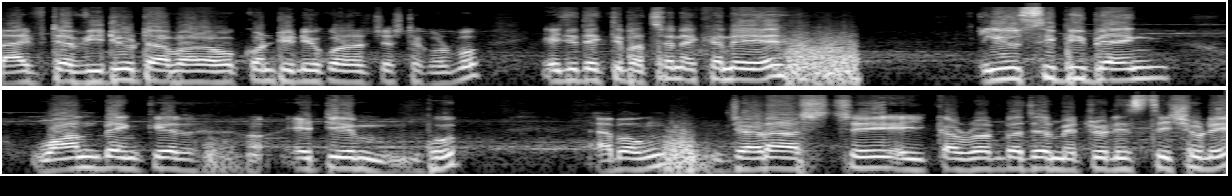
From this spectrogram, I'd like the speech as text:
লাইভটা ভিডিওটা আবার কন্টিনিউ করার চেষ্টা করব। এই যে দেখতে পাচ্ছেন, এখানে ইউসিবি ব্যাংক ওয়ান ব্যাংকের এটিএম বুথ এবং যারা আসছে এই কারওয়ান বাজার মেট্রো রেল স্টেশনে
